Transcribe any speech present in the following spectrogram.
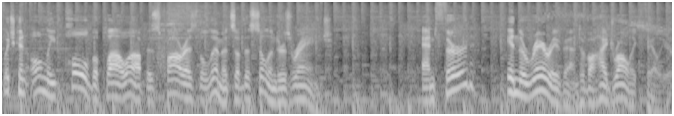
which can only pull the plow up as far as the limits of the cylinder's range. And third, in the rare event of a hydraulic failure,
